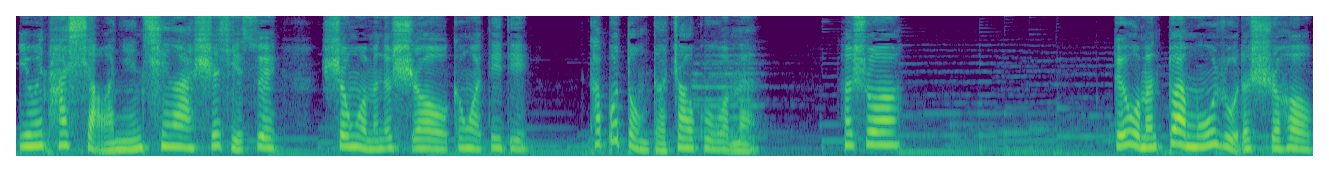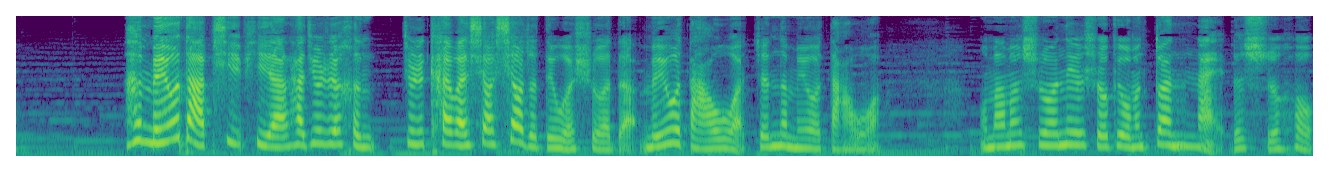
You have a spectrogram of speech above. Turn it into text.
因为她小啊，年轻啊，十几岁生我们的时候，跟我弟弟，她不懂得照顾我们。她说，给我们断母乳的时候。没有打屁屁啊，他就是很就是开玩笑笑着对我说的，没有打我，真的没有打我。我妈妈说那个时候给我们断奶的时候，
